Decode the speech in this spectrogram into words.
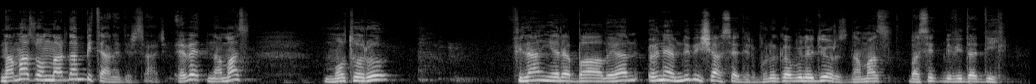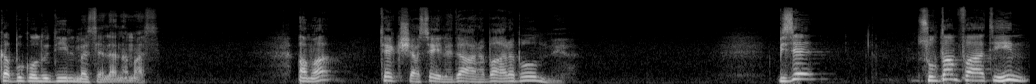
Namaz onlardan bir tanedir sadece. Evet namaz motoru filan yere bağlayan önemli bir şahsedir. Bunu kabul ediyoruz. Namaz basit bir vida değil. Kapı kolu değil mesela namaz. Ama tek şaseyle de araba araba olmuyor. Bize Sultan Fatih'in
